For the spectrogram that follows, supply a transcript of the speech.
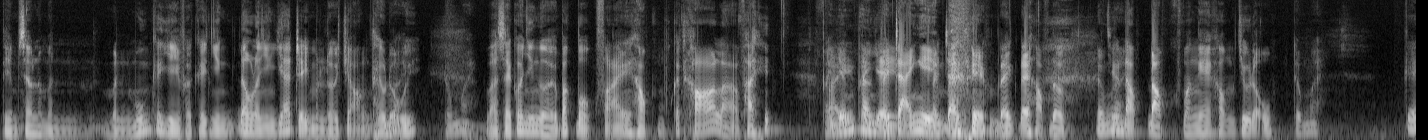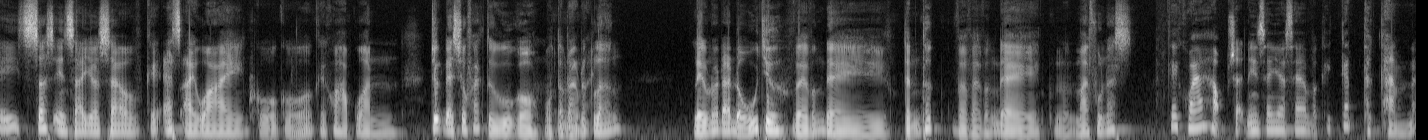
tìm xem là mình mình muốn cái gì và cái những đâu là những giá trị mình lựa chọn theo Đúng rồi. đuổi. Đúng rồi. Và sẽ có những người bắt buộc phải học một cách khó là phải phải, dấn thân gì? phải trải nghiệm. phải trải nghiệm để để học được. Đúng chứ rồi. đọc đọc và nghe không chưa đủ. Đúng rồi cái search inside yourself cái SIY của của cái khóa học của anh trước đây xuất phát từ Google một tập đoàn rất lớn. Liệu nó đã đủ chưa về vấn đề tỉnh thức và về vấn đề mindfulness? Cái khóa học Search Inside Yourself và cái cách thực hành đó,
